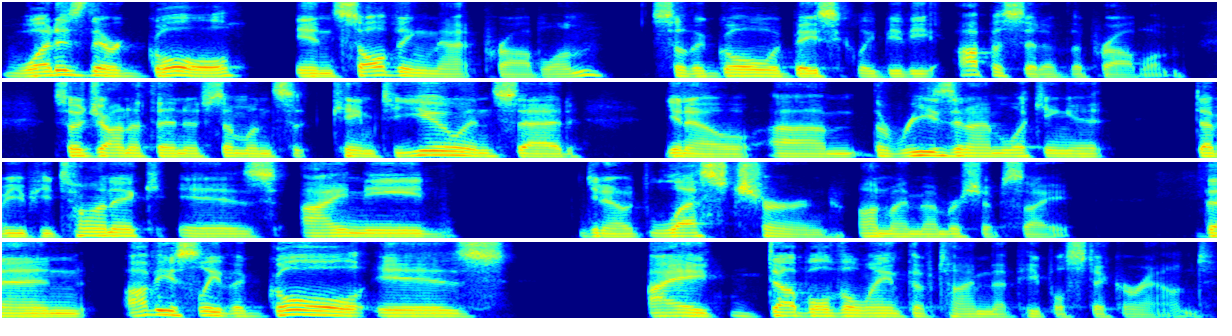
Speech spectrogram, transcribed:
what is their goal in solving that problem? So, the goal would basically be the opposite of the problem. So, Jonathan, if someone came to you and said, you know, um, the reason I'm looking at WP Tonic is I need, you know, less churn on my membership site. Then obviously the goal is I double the length of time that people stick around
